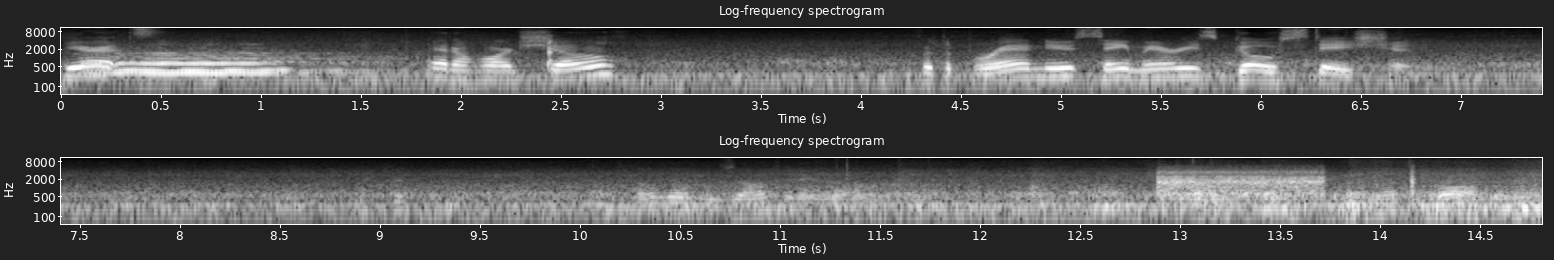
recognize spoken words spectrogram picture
Here it's at a horn show for the brand new St. Mary's Go Station. I don't know who's on today though. That's.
